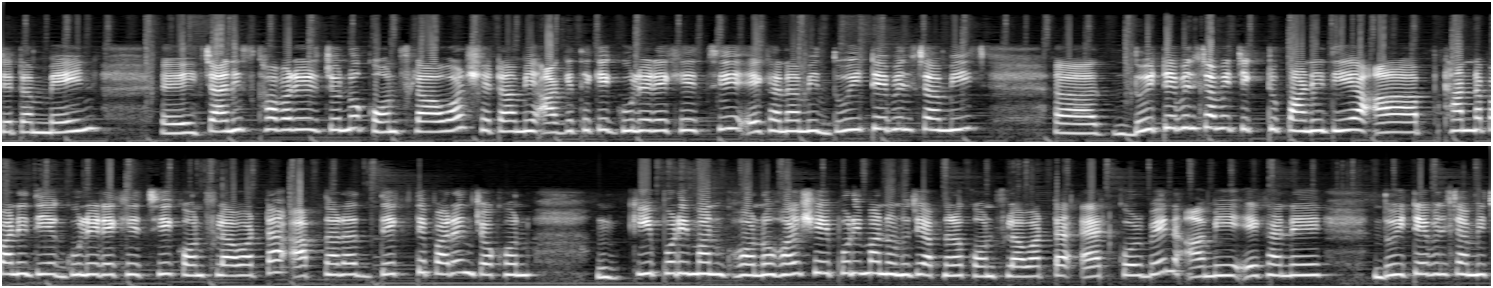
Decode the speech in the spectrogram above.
যেটা মেইন এই চাইনিজ খাবারের জন্য কর্নফ্লাওয়ার সেটা আমি আগে থেকে গুলে রেখেছি। এখানে আমি দুই টেবিল চামচ দুই টেবিল চামচ একটু পানি দিয়ে ঠান্ডা পানি দিয়ে গুলে রেখেছি কর্নফ্লাওয়ারটা। আপনারা দেখতে পারেন যখন কি পরিমাণ ঘন হয়, সেই পরিমাণ অনুযায়ী আপনারা কর্নফ্লাওয়ারটা অ্যাড করবেন। আমি এখানে দুই টেবিল চামচ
